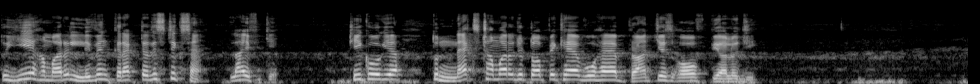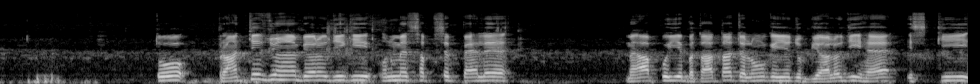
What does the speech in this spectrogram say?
تو یہ ہمارے لیونگ کریکٹرسٹکس ہیں لائف کے۔ ٹھیک ہو گیا۔ تو نیکسٹ ہمارا جو ٹاپک ہے وہ ہے برانچز آف بیالوجی تو برانچز جو ہیں بیالوجی کی، ان میں سب سے پہلے میں آپ کو یہ بتاتا چلوں کہ یہ جو بیالوجی ہے، اس کی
